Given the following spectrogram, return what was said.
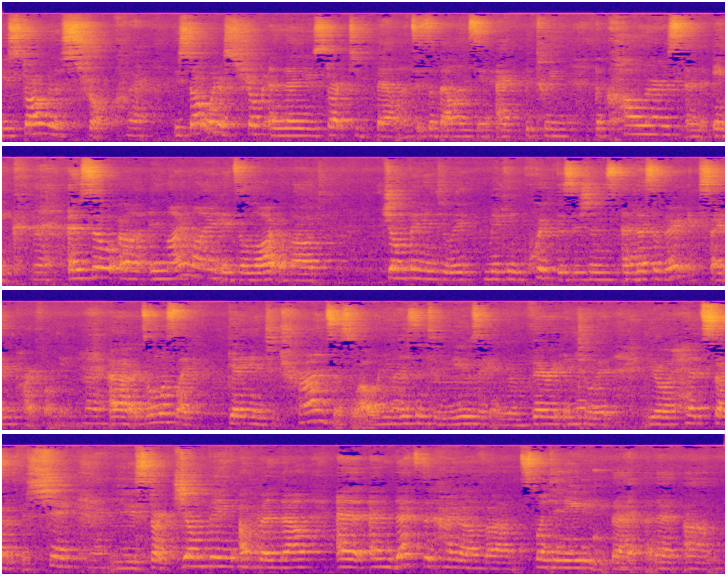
you start with a stroke. Right. You start with a stroke and then you start to balance. It's a balancing act between the colors and the ink. Right. And so uh, in my mind, it's a lot about jumping into it, making quick decisions, and that's a very exciting part for me. Right. Uh, it's almost like getting into trance as well. When you listen to music and you're very into it, your head starts to shake, you start jumping up and down, and, and that's the kind of uh, spontaneity that, that um,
